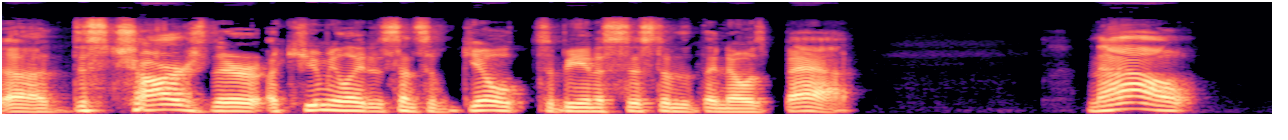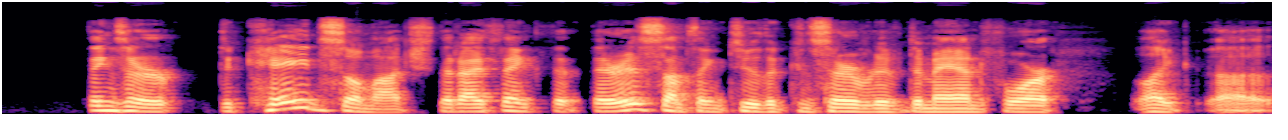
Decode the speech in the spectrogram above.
uh, discharge their accumulated sense of guilt to be in a system that they know is bad. Now, things are decayed so much that I think that there is something to the conservative demand for like uh,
